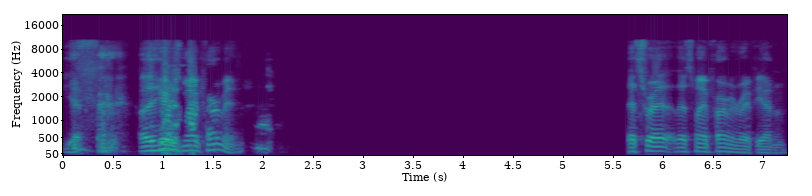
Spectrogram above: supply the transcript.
Yeah. Oh, here's my apartment. That's where. That's my apartment right behind him.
